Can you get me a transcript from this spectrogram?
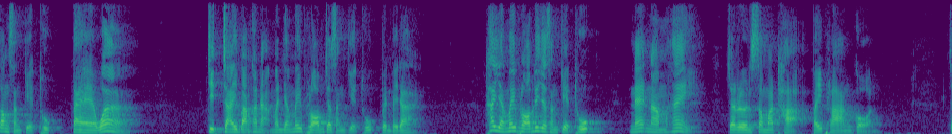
ต้องสังเกตทุกข์แต่ว่า จิตใจบางขณะมันยังไม่พร้อมจะสังเกตทุกข์เป็นไปได้ ถ้ายังไม่พร้อมที่จะสังเกตทุกข์แนะนำให้เจริญสมถะไปพลางก่อนจเจ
